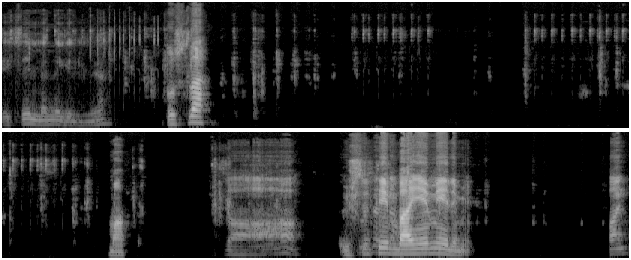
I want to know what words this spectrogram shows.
Bekleyin ben de geleyim ya. Usla. Mat. Za. Üçlü team ban yemeyelim. Ben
